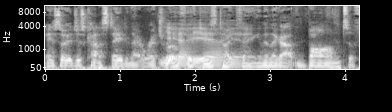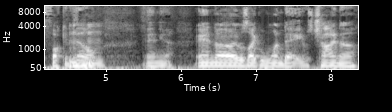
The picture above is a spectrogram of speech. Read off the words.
and so it just kind of stayed in that retro Yeah, fifties yeah, type yeah. thing. And then they got bombed to fucking hell, Mhm. and yeah, and uh, it was like one day. It was China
